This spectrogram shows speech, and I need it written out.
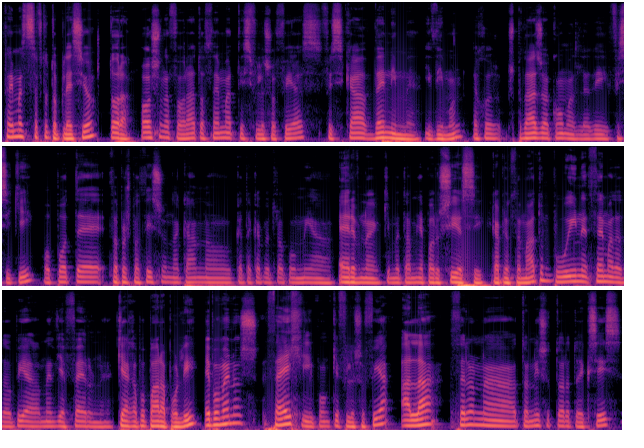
θα είμαστε σε αυτό το πλαίσιο. Τώρα, όσον αφορά το θέμα της φιλοσοφίας, φυσικά δεν είμαι η Δήμον, έχω σπουδάζω ακόμα δηλαδή φυσική, οπότε θα προσπαθήσω να κάνω κατά κάποιο τρόπο μια έρευνα και μετά μια παρουσίαση κάποιων θεμάτων που είναι θέματα τα οποία με ενδιαφέρουν και αγαπώ πάρα πολύ. Επομένως θα έχει λοιπόν και φιλοσοφία, αλλά Θέλω να τονίσω τώρα το εξής.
